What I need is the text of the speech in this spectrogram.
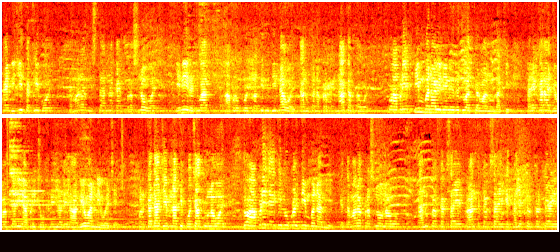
કાંઈ બીજી તકલીફ હોય, તમારા વિસ્તારના કાંઈ પ્રશ્નો હોય, એની રજૂઆત આપણો કોઈ પ્રતિનિધિ ના હોય, તાલુકાના પ્રમુખ ના કરતા હોય તો આપણે એક ટીમ બનાવીને એની રજૂઆત કરવાનું રાખીએ. ખરેખર આ જવાબદારી આપણી ચૂંટણી લડેલા આગેવાનની હોય છે. પણ કદાચ એમનાથી પહોંચાતું ન હોય, તો આપણે જ અહીંથી લોકલ ટીમ બનાવીએ. કે તમારા પ્રશ્નો લાવો, તાલુકા કક્ષાએ, પ્રાંત કક્ષાએ કે કલેક્ટર કક્ષાએ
